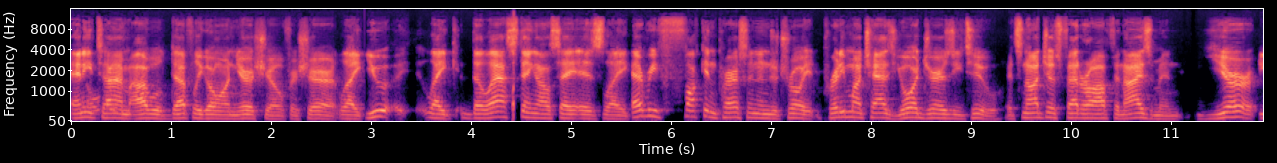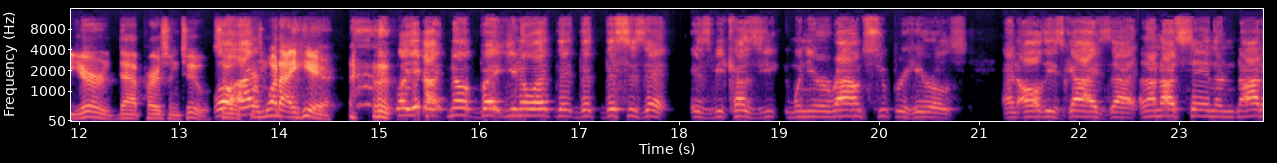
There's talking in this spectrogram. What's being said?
anytime I will definitely go on your show for sure. Like you like the last thing I'll say is like every fucking person in Detroit pretty much has your jersey too. It's not just Fedorov and Yzerman. You're you're that person too. Well, so I- from what I hear, Well, yeah, no, but you know what? The, the, this is it. Is because you, when you're around superheroes and all these guys that, and I'm not saying they're not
